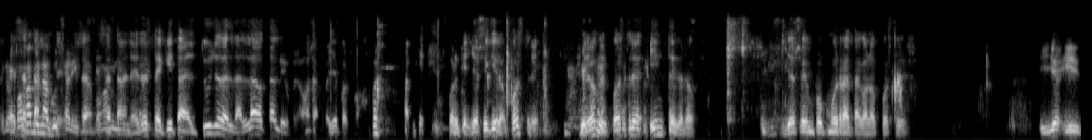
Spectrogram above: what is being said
Pero, póngame una cucharita. Exactamente. Entonces te quita el tuyo, del de al lado, tal. Digo, pero vamos a, oye, por favor. Porque yo sí quiero postre. Quiero mi postre íntegro. Yo soy un poco muy rata con los postres. Y, yo, y,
